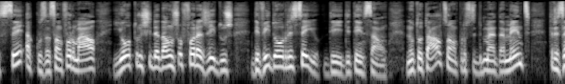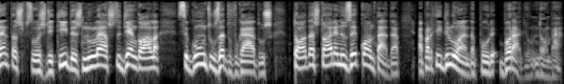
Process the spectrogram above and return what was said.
sem acusação formal e outros cidadãos foragidos devido ao receio de detenção. No total, são aproximadamente 300 pessoas detidas no leste de Angola, segundo os advogados. Toda a história nos é contada a partir de Luanda por Boralho Ndomba.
